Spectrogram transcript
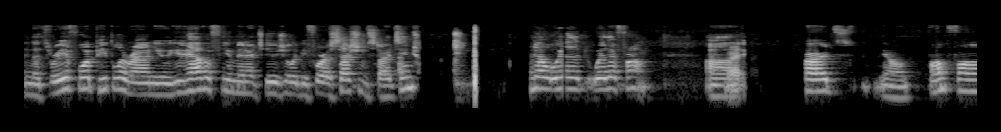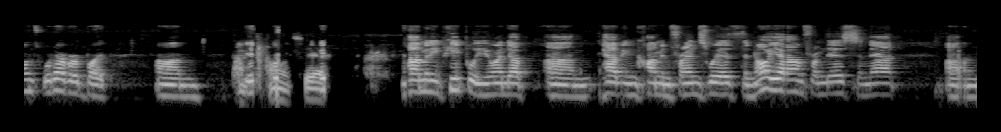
and the three or four people around you. You have a few minutes usually before a session starts. Find out where where they're from. Uh, Right. Cards, you know, bump phones, whatever. But um, it, Phones, yeah. how many people you end up um, having common friends with, and oh yeah, I'm from this and that. Um,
